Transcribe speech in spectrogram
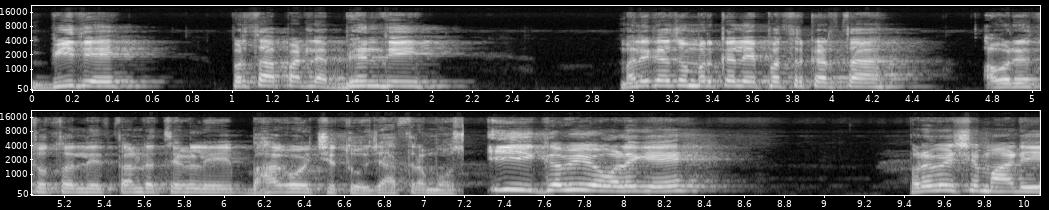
Bide, Pratap Patle Abhyandi, Mallikarjuna Markale ಪತ್ರಕರ್ತ, ಅವರ ನೇತೃತ್ವದಲ್ಲಿ ತಂಡ ತೆಗಳಿ ಭಾಗವಹಿಸಿತು ಜಾತ್ರಾ ಮಹೋತ್ಸವ. ಈ ಗವಿಯ ಒಳಗೆ ಪ್ರವೇಶ ಮಾಡಿ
